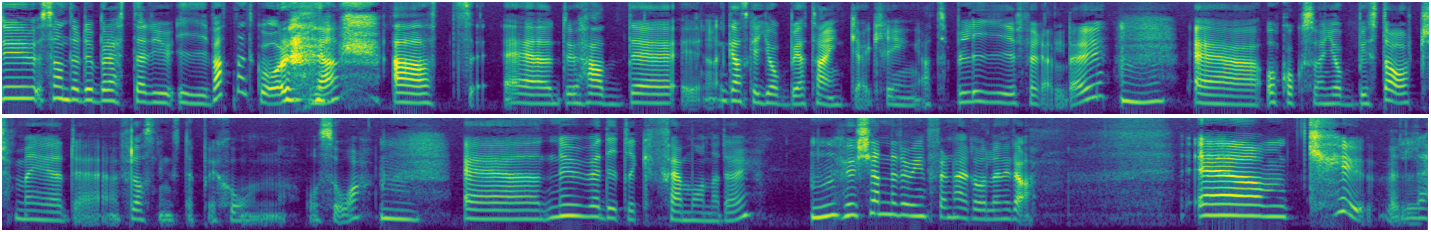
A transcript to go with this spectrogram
Du, Sandra, du berättade ju i Vattnet går Ja. att eh, du hade ganska jobbiga tankar kring att bli förälder. Mm. Eh, och också en jobbig start med eh, förlossningsdepression och så. Mm. Eh, nu är Didrik fem månader. Mm. Hur känner du inför den här rollen idag? Ehm, kul.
